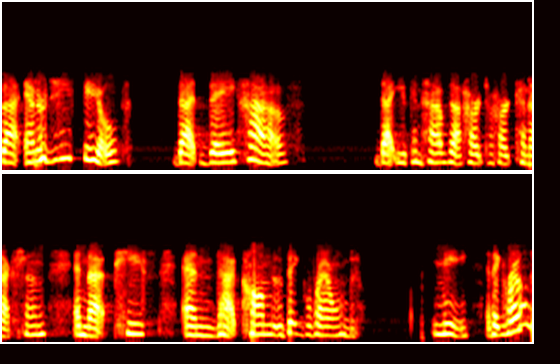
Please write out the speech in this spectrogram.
that energy field that they have that you can have that heart to heart connection and that peace and that calm they ground me. They ground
